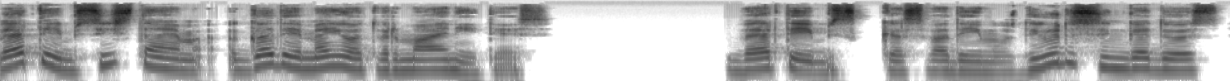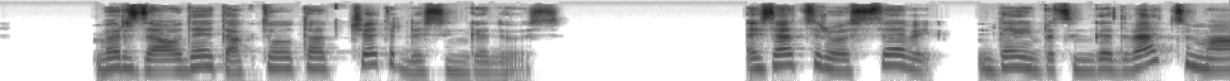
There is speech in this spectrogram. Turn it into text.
Vērtību sistēma gadiem ejot var mainīties. Vērtības, kas vadīja mūs 20 gados, var zaudēt aktualitāti 40 gados. Es atceros sevi 19 gadu vecumā,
